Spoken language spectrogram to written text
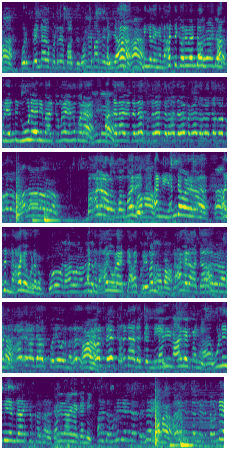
ஆ. ஒரு பெண்ணாகப்பட்டதை பார்த்தது உன்னை பார்த்தது ஐயா. நீங்கள் எங்க நாட்டுக்கு வர வேண்டும். அப்படி என்று நூலேணி மார்க்கமா எங்க போற? அதெல்லாம் இதெல்லாம் சுதரா தராதரா மகாதரா பாதாளம் பாதாள உலகம் போகும்போது. அங்க எந்த உலகம். அது நாக உலகம் அந்த நாக உலகத்தை ஆளக்கூடியவன். நாகராஜா. அந்த நாகராஜாவுக்கு ஒரே ஒரு மகள் ஆ. அவன் பேர் கருணாக கண்ணி நாக கன்னி உளிவி என்று கருணாக கன்னி அந்த உளிவி என்ற பெண்ணை எடுத்த உடனே.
